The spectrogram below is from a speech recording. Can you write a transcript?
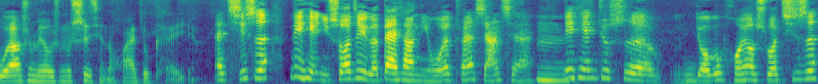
我要是没有什么事情的话就可以。哎，其实那天你说这个带上你，我突然想起来，嗯，那天就是有个朋友说，其实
